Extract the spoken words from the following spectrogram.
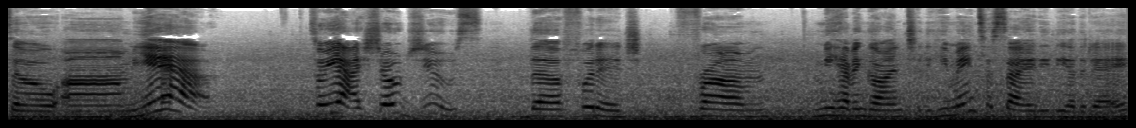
So um, yeah. So yeah, I showed Juice the footage from me having gone to the Humane Society the other day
